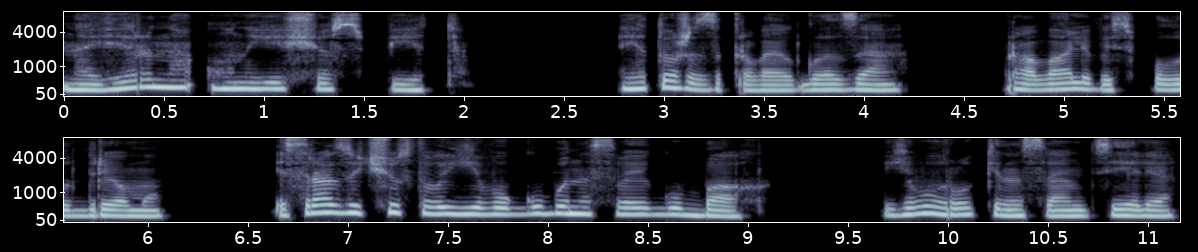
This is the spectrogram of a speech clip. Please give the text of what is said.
Наверное, он еще спит. Я тоже закрываю глаза, проваливаюсь в полудрему и сразу чувствую его губы на своих губах, его руки на своем теле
